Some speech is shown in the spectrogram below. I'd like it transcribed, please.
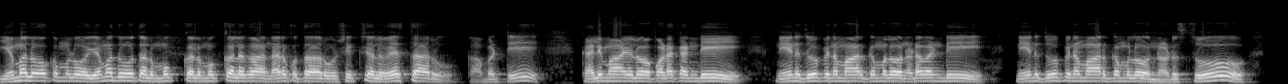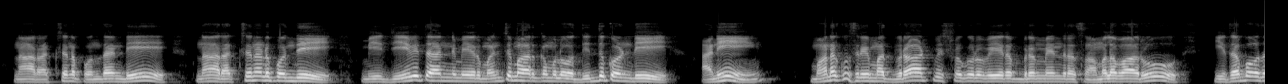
యమలోకములో యమదూతలు ముక్కలు ముక్కలుగా నరుకుతారు శిక్షలు వేస్తారు. కాబట్టి కలిమాయలో పడకండి. నేను చూపిన మార్గములో నడవండి. నేను చూపిన మార్గములో నడుస్తూ నా రక్షణ పొందండి. నా రక్షణను పొంది మీ జీవితాన్ని మీరు మంచి మార్గములో దిద్దుకోండి అని మనకు శ్రీమద్ విరాట్ విశ్వగురు వీరబ్రహ్మేంద్ర స్వాముల వారు హితబోధ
